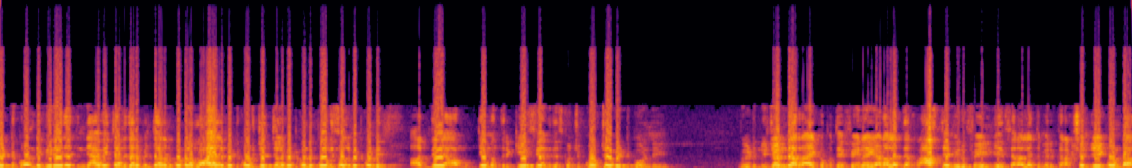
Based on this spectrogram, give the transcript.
పెట్టుకోండి మీరు ఏదైతే న్యాయ విచారణ జరిపించాలనుకుంటారో లాయర్లు పెట్టుకోండి జడ్జిలు పెట్టుకోండి పోలీసులు పెట్టుకోండి అదే ఆ ముఖ్యమంత్రి కేసీఆర్ తీసుకొచ్చి కూర్చోబెట్టుకోండి. వీడు నిజంగా రాయకపోతే ఫెయిల్ అయ్యాడా లేకపోతే రాస్తే మీరు ఫెయిల్ చేశారా లేకపోతే మీరు కరెక్షన్ చేయకుండా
